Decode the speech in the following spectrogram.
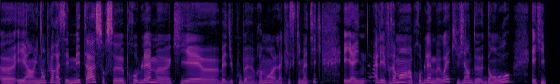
euh, et une ampleur assez méta sur ce problème euh, qui est euh, bah, du coup bah, vraiment la crise climatique. Et il y a elle est vraiment un problème ouais, qui vient d'en haut et qui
